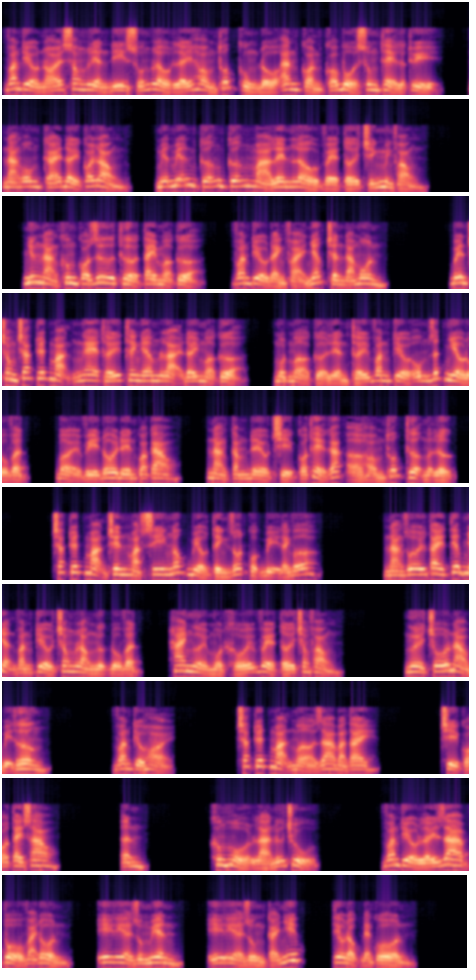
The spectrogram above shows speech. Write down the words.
Văn Tiểu nói xong liền đi xuống lầu lấy hòm thuốc cùng đồ ăn còn có bổ sung thể lực thủy, nàng ôm cái đầy cõi lòng, miễn miễn cưỡng cưỡng mà lên lầu về tới chính mình phòng. Nhưng nàng không có dư thừa tay mở cửa, Văn Tiểu đành phải nhấc chân đá môn. Bên trong chắc tuyết mạn nghe thấy thanh âm lại đây mở cửa, một mở cửa liền thấy Văn Kiều ôm rất nhiều đồ vật, bởi vì đôi đến quá cao, nàng cầm đều chỉ có thể gác ở hòm thuốc thượng ngự lực. Chắc tuyết mạn trên mặt si ngốc biểu tình rốt cuộc bị đánh vỡ. Nàng rôi tay tiếp nhận Văn Kiều trong lòng ngực đồ vật, hai người một khối về tới trong phòng. Người chỗ nào bị thương? Văn Kiều hỏi. Chắc tuyết mạn mở ra bàn tay. Chỉ có tay sao? Ân. Không hổ là nữ chủ. Văn Kiều lấy ra tổ vải đồn, y lìa dùng miên, y lìa dùng cái nhíp, tiêu độc đèn cồn.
